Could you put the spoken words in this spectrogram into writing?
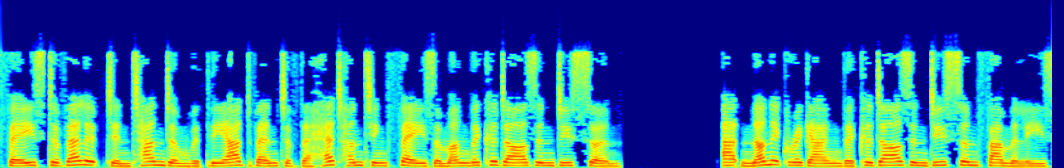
phase developed in tandem with the advent of the headhunting phase among the Kadaz and Dusun. At Nunuk Ragang the Kadazan Dusun families,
